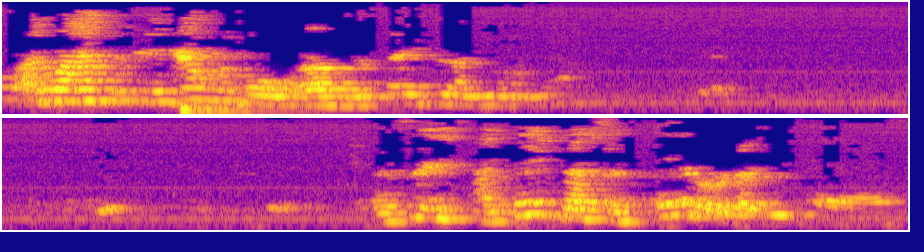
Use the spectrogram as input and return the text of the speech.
Why do I have to be accountable of the things that I'm doing now? And see, I think that's an error that we have,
